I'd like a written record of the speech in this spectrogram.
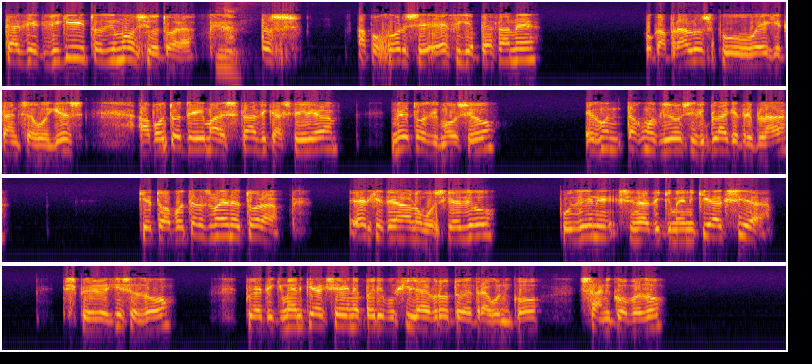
τα διεκδικεί το δημόσιο τώρα. Ναι αποχώρησε, έφυγε, πέθανε ο Καπράλος που έχει κάνει τις αγωγές. Από τότε είμαστε στα δικαστήρια με το δημόσιο. Έχουν, τα έχουμε πληρώσει διπλά και τριπλά. Και το αποτέλεσμα είναι τώρα έρχεται ένα νομοσχέδιο που δίνει στην αντικειμενική αξία της περιοχής εδώ που η αντικειμενική αξία είναι περίπου 1000 ευρώ το τετραγωνικό σαν οικόπεδο.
